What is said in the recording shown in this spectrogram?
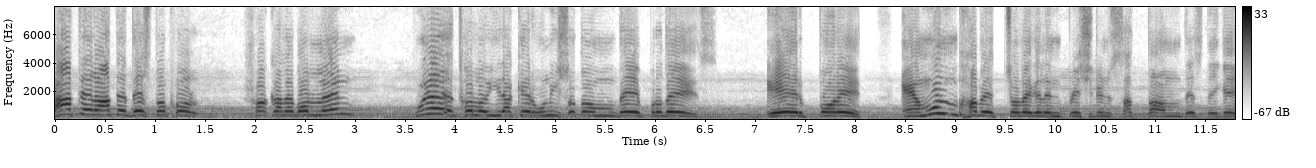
রাতে রাতে দেশ দখল। সকালে বললেন, কুয়েত হলো ইরাকের উনিশতম দেব প্রদেশ এরপরে এমন ভাবে চলে গেলেন প্রেসিডেন্ট সাদ্দাম দেশ থেকে।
